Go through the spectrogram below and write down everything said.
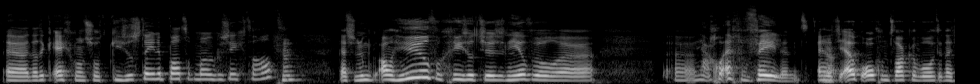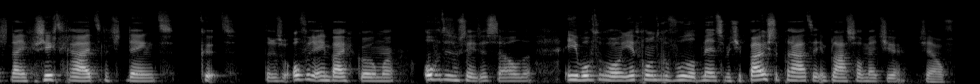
Eh, dat ik echt gewoon een soort kiezelstenenpad op mijn gezicht had. Hm. Ja, ze noemen ik al heel veel griezeltjes en heel veel... eh, ja, gewoon echt vervelend. En Ja. dat je elke ochtend wakker wordt en dat je naar je gezicht grijpt en dat je denkt... Kut, er is er of weer één bijgekomen of het is nog steeds hetzelfde. En je, wordt er gewoon, je hebt gewoon het gevoel dat mensen met je puisten praten in plaats van met jezelf.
